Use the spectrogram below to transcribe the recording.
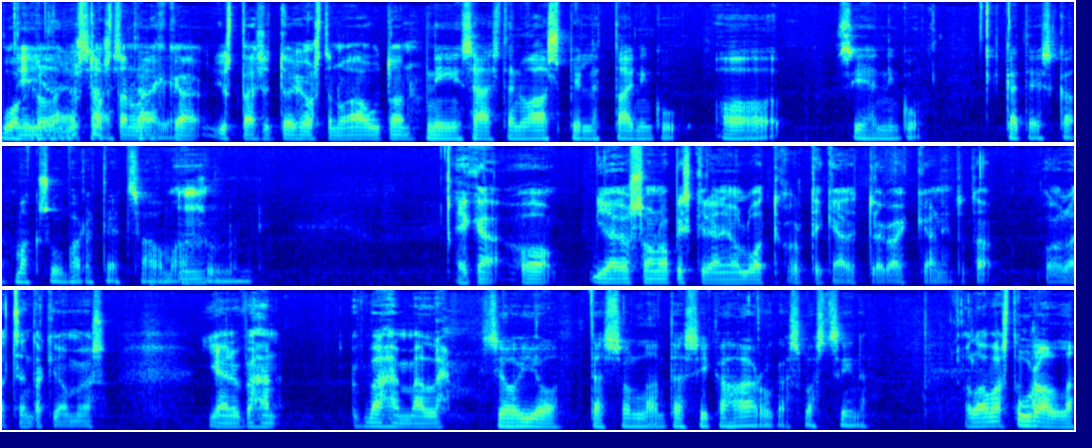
vuokralla ja ja, just ostanut säästää ehkä, just päässyt töihin, ostanut auton. niin, säästänyt aspille tai niinku, o, siihen niinku käteismaksuun varten, että saa oman Mm. asunnon. Niin. Eikä ole, ja jos on opiskelija, niin on luottokorttia käytetty ja kaikkea, niin tota, voi olla, että sen takia on myös jäänyt vähän vähemmälle. Se on joo. Tässä ollaan tässä ikähaarukas vasta siinä Ollaan vasta uralla.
